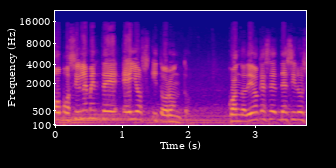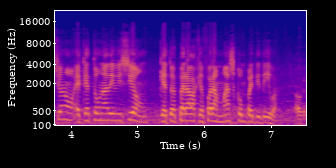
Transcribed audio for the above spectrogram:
O posiblemente ellos y Toronto. Cuando digo que se desilusionó, es que esto es una división que tú esperabas que fuera más competitiva. ¿Ok?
